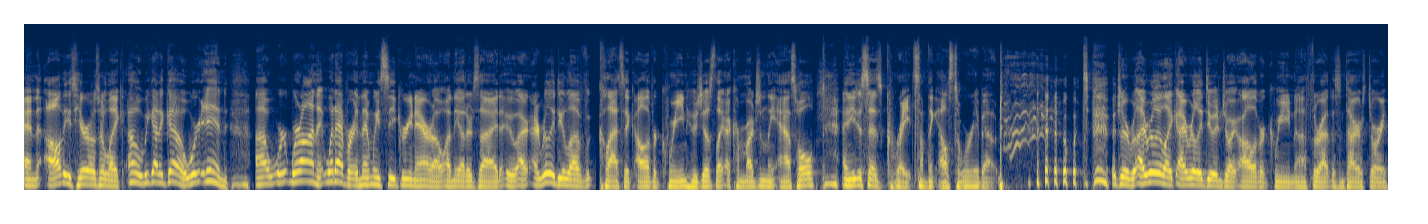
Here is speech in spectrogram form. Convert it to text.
and all these heroes are like, oh, we got to go. We're in. Uh, we're we're on it. Whatever. And then we see Green Arrow on the other side. Ooh, I, I really do love classic Oliver Queen, who's just like a curmudgeonly asshole, and he just says, "Great, something else to worry about," which, which I, really like. I really do enjoy Oliver Queen uh, throughout this entire story.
